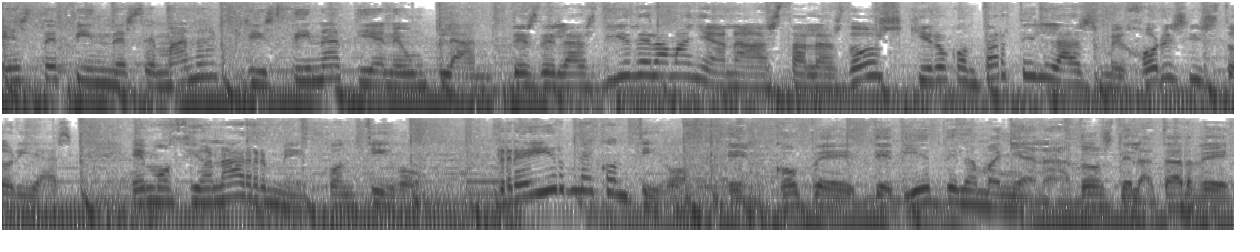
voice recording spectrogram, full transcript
Este fin de semana, Cristina tiene un plan. Desde las 10 de la mañana hasta las 2 quiero contarte las mejores historias, emocionarme contigo, reírme contigo. En Cope, de 10 de la mañana a 2 de la tarde,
